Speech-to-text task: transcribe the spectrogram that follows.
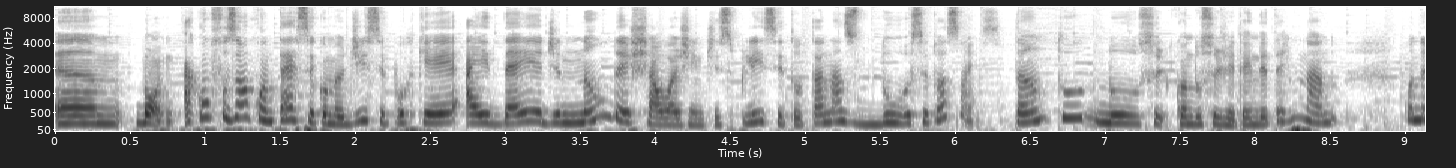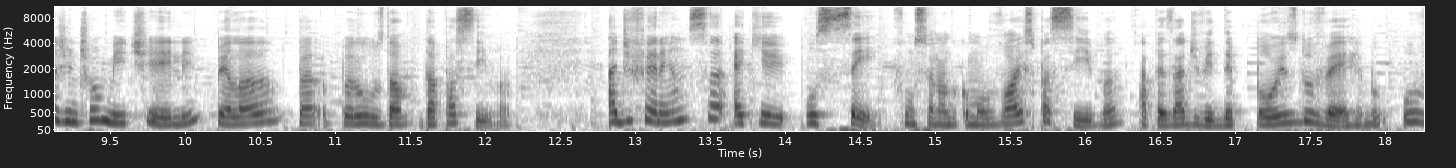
Um, bom, a confusão acontece, como eu disse, porque a ideia de não deixar o agente explícito está nas duas situações. Tanto no, quando o sujeito é indeterminado, quando a gente omite ele pela, pelo uso da, da passiva. A diferença é que o C, funcionando como voz passiva, apesar de vir depois do verbo, o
